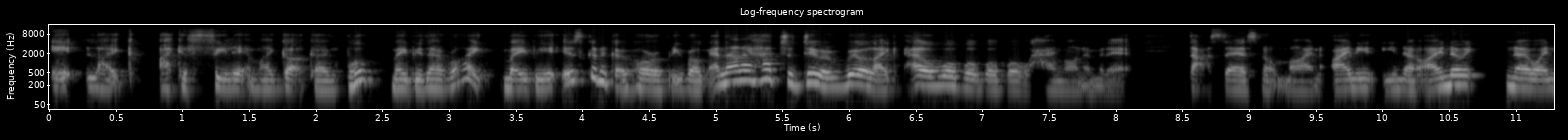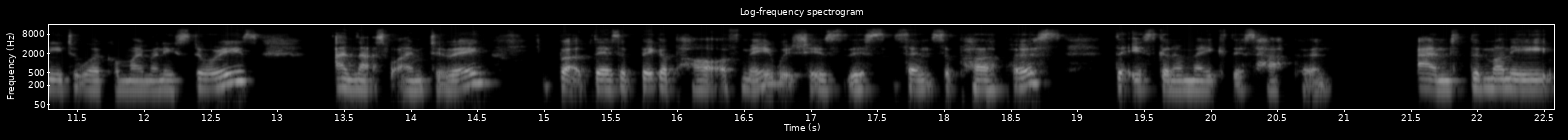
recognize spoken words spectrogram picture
It like I could feel it in my gut going, well, maybe they're right. Maybe it is going to go horribly wrong. And then I had to do a real like, oh, whoa, whoa, whoa, whoa, hang on a minute that's theirs, not mine. I need, you know, I know know I need to work on my money stories, and that's what I'm doing. But there's a bigger part of me, which is this sense of purpose that is going to make this happen. And the money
